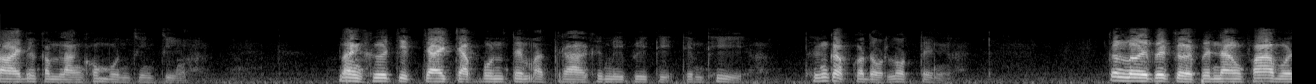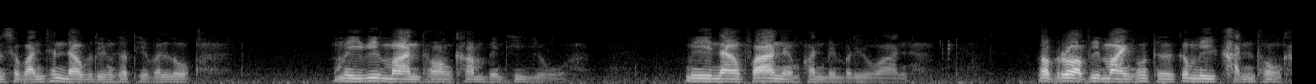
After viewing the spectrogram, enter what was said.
ตายด้วยกำลังของบุญจริง ๆนั่นคือจิตใจจับบุญเต็มอัตราคือมีปีติเต็มที่ ถึงกับกระโดดโลดเต้น ก็เลยไปเกิดเป็นนางฟ้าบนสวรรค์ชั้นดาวดึงสถิวโลก มีวิมานทองคำเป็นที่อยู่ มีนางฟ้าหนึ่งพันเป็นบริวารรอบๆวิมานของเธอก็มีขันทองค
